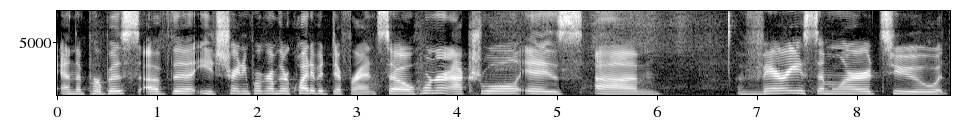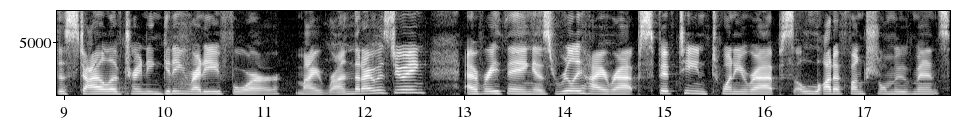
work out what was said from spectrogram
and the purpose of the each training program, they're quite a bit different. So Horner Actual is um, very similar to the style of training getting ready for my run that I was doing. Everything is really high reps, 15, 20 reps, a lot of functional movements.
